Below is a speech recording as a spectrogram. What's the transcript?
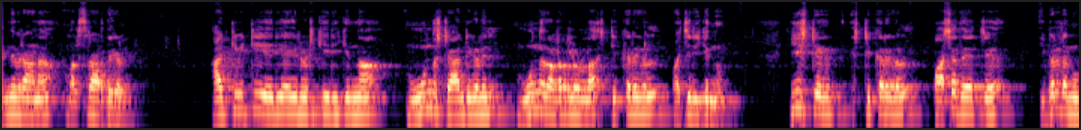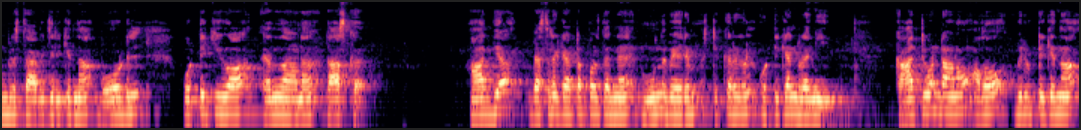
എന്നിവരാണ് മത്സരാർത്ഥികൾ. ആക്ടിവിറ്റി ഏരിയയിൽ ഒരുക്കിയിരിക്കുന്ന മൂന്ന് സ്റ്റാൻഡുകളിൽ മൂന്ന് കളറിലുള്ള സ്റ്റിക്കറുകൾ വച്ചിരിക്കുന്നു. ഈ സ്റ്റിക്കറുകൾ പശ തേച്ച് ഇവരുടെ മുമ്പിൽ സ്ഥാപിച്ചിരിക്കുന്ന ബോർഡിൽ ഒട്ടിക്കുക എന്നതാണ് ടാസ്ക്. ആദ്യ ബസറ് കേട്ടപ്പോൾ തന്നെ മൂന്ന് പേരും സ്റ്റിക്കറുകൾ ഒട്ടിക്കാൻ തുടങ്ങി. കാറ്റുകൊണ്ടാണോ അതോ ഇവരൊട്ടിക്കുന്ന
